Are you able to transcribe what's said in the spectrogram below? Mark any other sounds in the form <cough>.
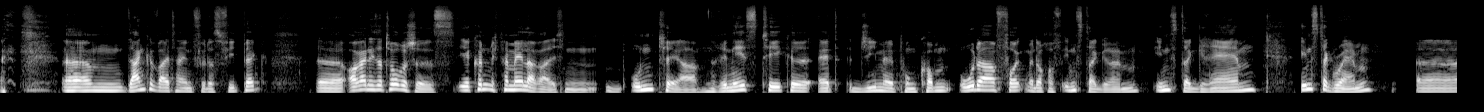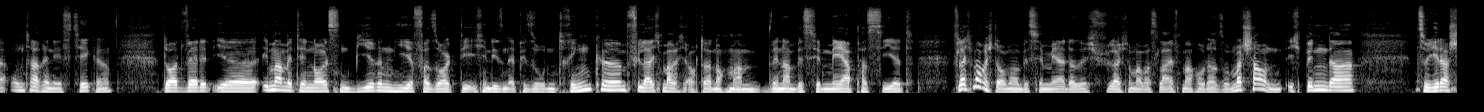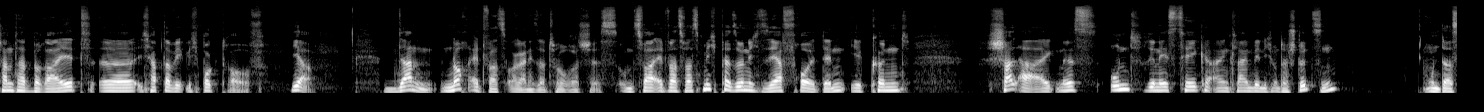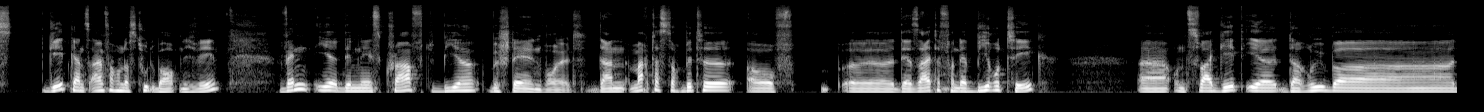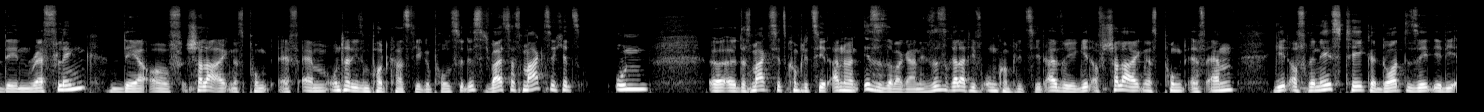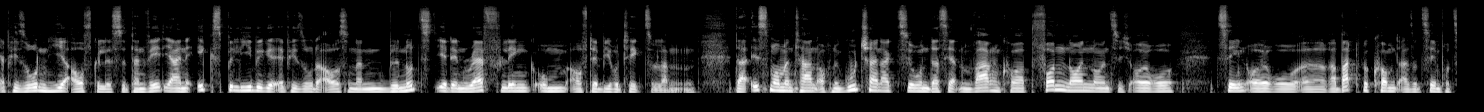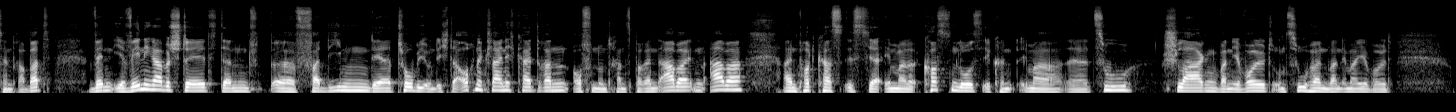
<laughs> ähm, danke weiterhin für das Feedback. Äh, organisatorisches. Ihr könnt mich per Mail erreichen unter renesteke@gmail.com oder folgt mir doch auf Instagram. Instagram. Instagram äh, unter René's Theke. Dort werdet ihr immer mit den neuesten Bieren hier versorgt, die ich in diesen Episoden trinke. Vielleicht mache ich auch da nochmal, wenn da ein bisschen mehr passiert, vielleicht mache ich da auch mal ein bisschen mehr, dass ich vielleicht nochmal was live mache oder so. Mal schauen. Ich bin da zu jeder Schandtat bereit. Äh, ich habe da wirklich Bock drauf. Ja. Dann noch etwas Organisatorisches. Und zwar etwas, was mich persönlich sehr freut, denn ihr könnt Schallereignis und René's Theke ein klein wenig unterstützen. Und das geht ganz einfach und das tut überhaupt nicht weh. Wenn ihr demnächst Craft Bier bestellen wollt, dann macht das doch bitte auf äh, der Seite von der Biothek. Äh, und zwar geht ihr darüber den Reflink, der auf schallereignis.fm unter diesem Podcast hier gepostet ist. Ich weiß, das mag sich jetzt un äh, das mag es jetzt kompliziert anhören, ist es aber gar nicht. Es ist relativ unkompliziert. Also ihr geht auf schallereignis.fm, geht auf René's Theke, dort seht ihr die Episoden hier aufgelistet. Dann wählt ihr eine x-beliebige Episode aus und dann benutzt ihr den Ref-Link, um auf der Biothek zu landen. Da ist momentan auch eine Gutscheinaktion, dass ihr einen Warenkorb von 99 Euro 10 Euro äh, Rabatt bekommt, also 10% Rabatt. Wenn ihr weniger bestellt, dann äh, verdienen der Tobi und ich da auch eine Kleinigkeit dran, offen und transparent arbeiten. Aber ein Podcast ist ja immer kostenlos. Ihr könnt immer äh, zuschlagen, wann ihr wollt und zuhören, wann immer ihr wollt.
